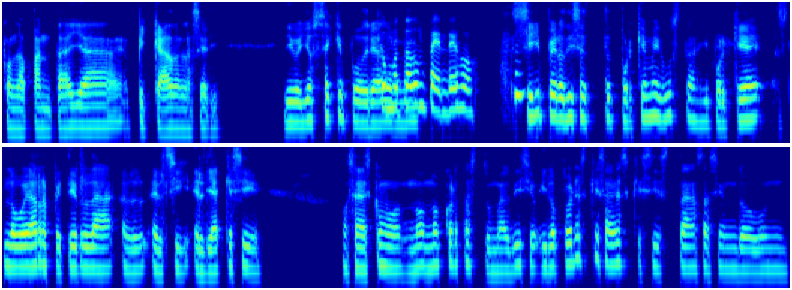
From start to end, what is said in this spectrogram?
con la pantalla picado en la serie. Digo, yo sé que podría... Como todo un pendejo. Sí, pero dice, ¿por qué me gusta? ¿Y por qué lo voy a repetir la, el, el, día que sigue? O sea, es como, no, no cortas tu mal vicio. Y lo peor es que sabes que si estás haciendo un,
